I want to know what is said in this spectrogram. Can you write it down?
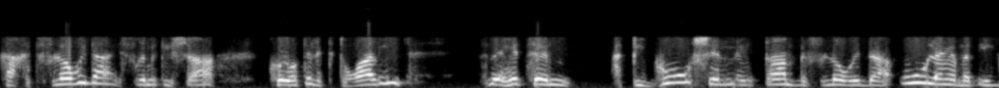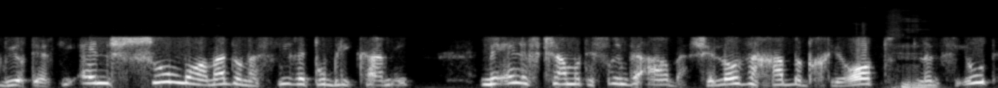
קח את פלורידה, 29 קולות אלקטורליים, בעצם הפיגור של טראמפ בפלורידה הוא אולי המדאיג ביותר, כי אין שום מועמד או נשיא רפובליקני מ-1924 שלא זכה בבחירות hmm. לנשיאות,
